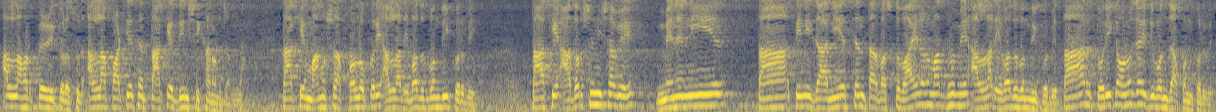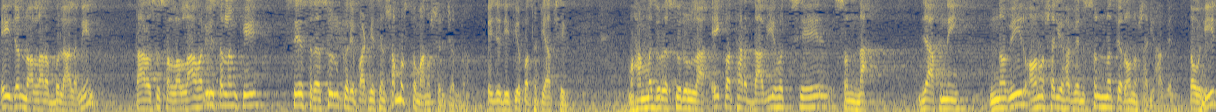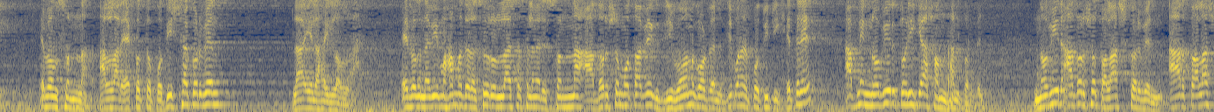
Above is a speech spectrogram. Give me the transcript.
আল্লাহর প্রেরিত রসুল। আল্লাহ পাঠিয়েছেন তাকে দিন শিখানোর জন্য। তাকে মানুষরা ফলো করে আল্লাহর ইবাদতবন্দি করবে। তাকে আদর্শ হিসাবে মেনে নিয়ে তা তিনি যা নিয়ে তার বাস্তবায়নের মাধ্যমে আল্লাহর ইবাদতবন্দি করবে। তার তরিকা অনুযায়ী জীবন যাপন করবে। এই জন্য আল্লাহ রব্বুল আলমিন তার রসুল সাল্লাহ আলী সাল্লামকে শেষ রসুল করে পাঠিয়েছেন সমস্ত মানুষের জন্য। এই যে দ্বিতীয় কথাটি আছে, মোহাম্মদুর রসুল্লাহ এই কথার দাবি হচ্ছে সন্না যে আপনি নবীর অনুসারী হবেন, সুন্নতের অনুসারী হবেন। তৌহিদ এবং সন্না আল্লাহর একত্র প্রতিষ্ঠা করবেন। লাহ এবং নবী মোহাম্মদ রসুল্লাহামের সন্না আদর্শ মোতাবেক জীবন গড়বেন। জীবনের প্রতিটি ক্ষেত্রে আপনি নবীর তরিকা সন্ধান করবেন। নবীর আদর্শ তলাশ করবেন। আর তলাশ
